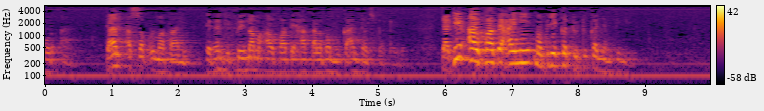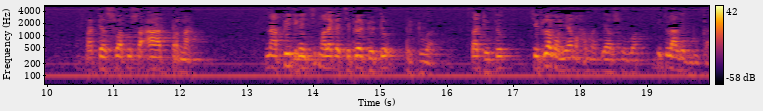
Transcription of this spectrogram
Quran. Dan As-Sab'ul Matani. Dengan diberi nama Al-Fatihah kalau pembukaan dan sebagainya. Jadi Al-Fatihah ini mempunyai kedudukan yang tinggi. Pada suatu saat pernah Nabi dengan malaikat Jibril duduk berdua. Setelah duduk, Jibril ngomong, ya Muhammad, ya Rasulullah, itu langit buka.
